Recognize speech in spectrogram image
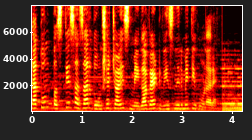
त्यातून पस्तीस हजार दोनशे चाळीस मेगावॅट वीज निर्मिती होणार आहे.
